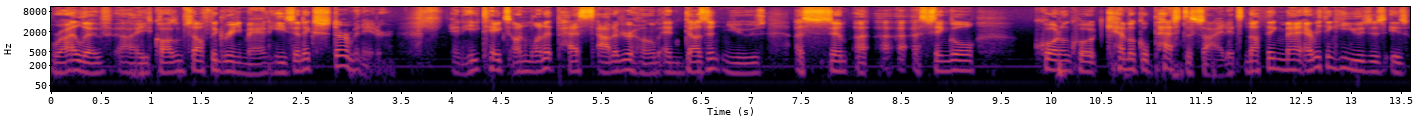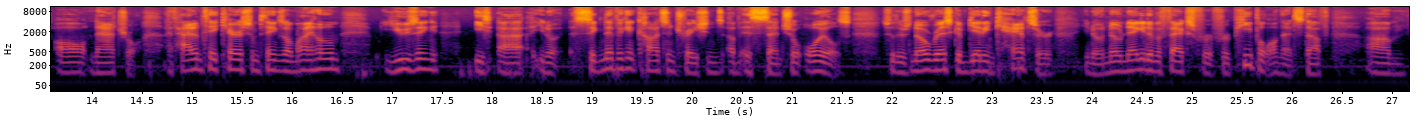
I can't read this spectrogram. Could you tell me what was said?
where I live, uh, he calls himself the Green Man. He's an exterminator, and he takes unwanted pests out of your home and doesn't use a sim a, a, a single quote unquote chemical pesticide. It's nothing man everything he uses is all natural. I've had him take care of some things on my home using uh, you know significant concentrations of essential oils. So there's no risk of getting cancer, you know, no negative effects for for people on that stuff. Um,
